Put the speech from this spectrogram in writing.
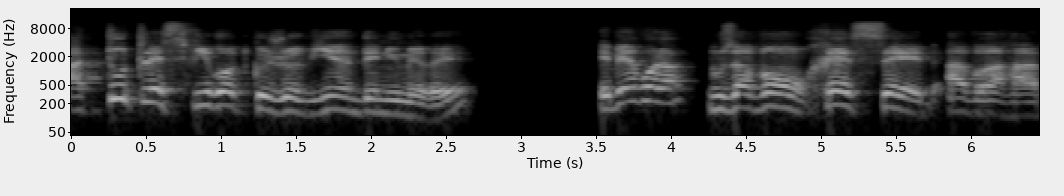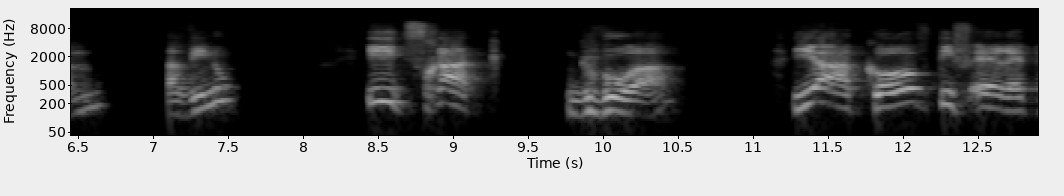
à toutes les sphirotes que je viens d'énumérer, eh bien voilà, nous avons Chesed Abraham Avinu, Yitzhak Gvura, Yaakov Tiferet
